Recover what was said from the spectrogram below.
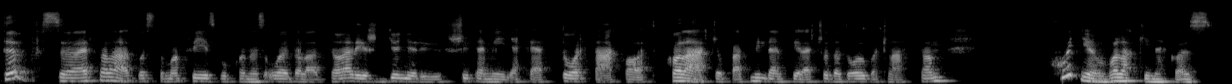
Többször találkoztam a Facebookon az oldaladdal, és gyönyörű süteményeket, tortákat, kalácsokat, mindenféle csoda dolgot láttam. Hogy jön valakinek az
